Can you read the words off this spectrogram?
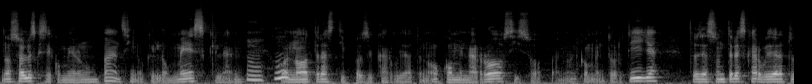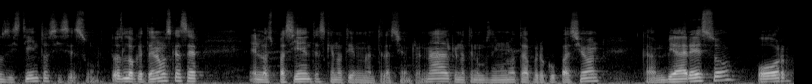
no solo es que se comieron un pan, sino que lo mezclan con otros tipos de carbohidrato, ¿no? Comen arroz y sopa, ¿no? Y comen tortilla. Entonces ya son tres carbohidratos distintos y se suman. Entonces lo que tenemos que hacer en los pacientes que no tienen una alteración renal, que no tenemos ninguna otra preocupación, cambiar eso por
